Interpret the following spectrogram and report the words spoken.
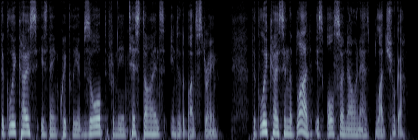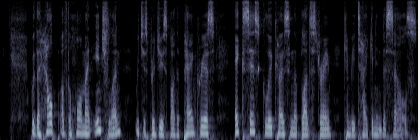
The glucose is then quickly absorbed from the intestines into the bloodstream. The glucose in the blood is also known as blood sugar. With the help of the hormone insulin, which is produced by the pancreas, excess glucose in the bloodstream can be taken into cells.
